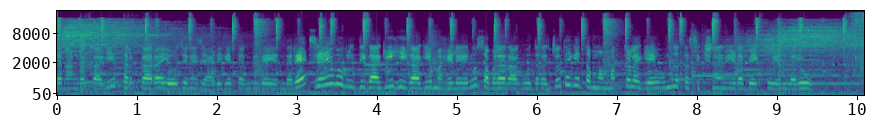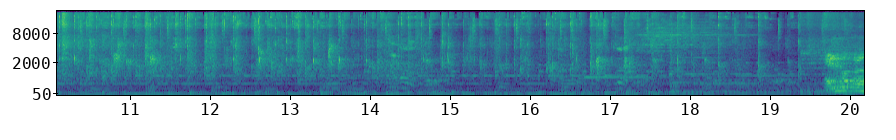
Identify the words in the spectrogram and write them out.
ಜನಾಂಗಕ್ಕಾಗಿ ಸರ್ಕಾರ ಯೋಜನೆ ಜಾರಿಗೆ ತಂದಿದೆ ಎಂದರೆ ಶ್ರೇಯೋಭಿವೃದ್ಧಿಗಾಗಿ ಹೀಗಾಗಿ ಮಹಿಳೆಯರು ಸಬಲರಾಗುವುದರ ಜೊತೆಗೆ ತಮ್ಮ ಮಕ್ಕಳಿಗೆ ಉನ್ನತ ಶಿಕ್ಷಣ ನೀಡಬೇಕು ಎಂದರು. ಹೆಣ್ಮಕ್ಳು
